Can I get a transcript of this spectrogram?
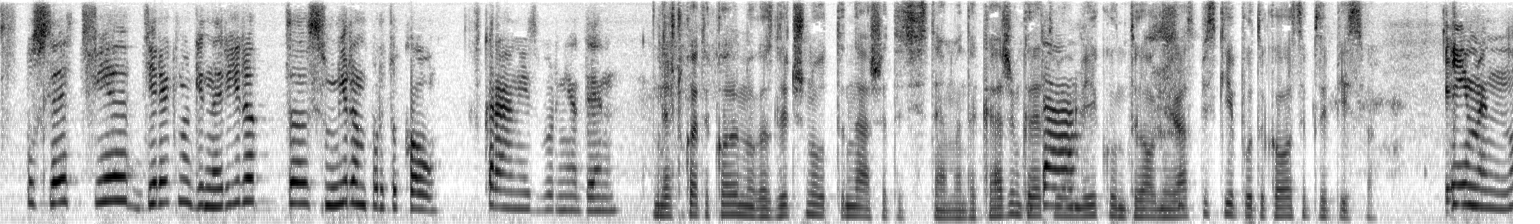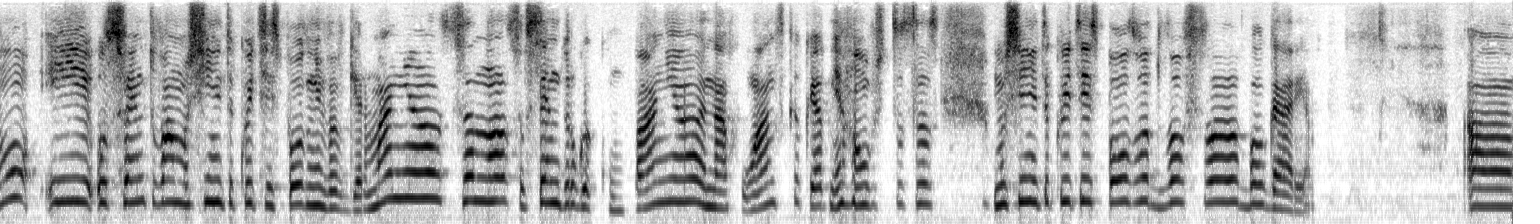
в последствие директно генерират сумиран протокол в края на изборния ден. Нещо, което е коренно различно от нашата система, да кажем, където да. имаме и контролни разписки и протокола се преписва. Именно. И освен това, машините, които са използвани в Германия, са на съвсем друга компания, една холандска, която няма общо с машините, които се използват в България. А,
